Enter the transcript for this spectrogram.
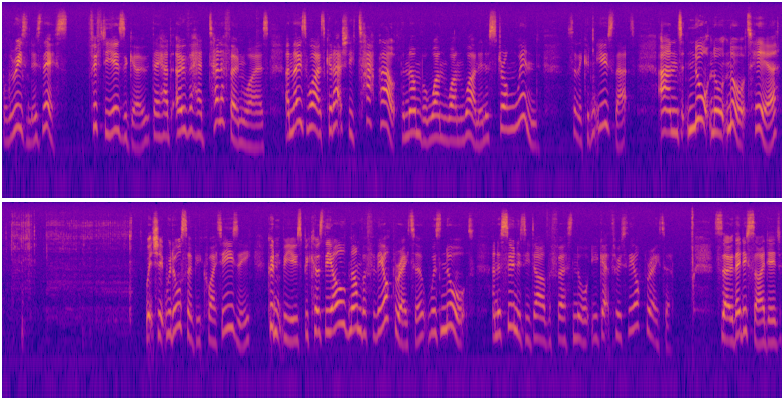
Well, the reason is this. 50 years ago, they had overhead telephone wires, and those wires could actually tap out the number 111 in a strong wind. So they couldn't use that. And 000 here, which it would also be quite easy, couldn't be used because the old number for the operator was naught. And as soon as you dial the first naught, you get through to the operator. So they decided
